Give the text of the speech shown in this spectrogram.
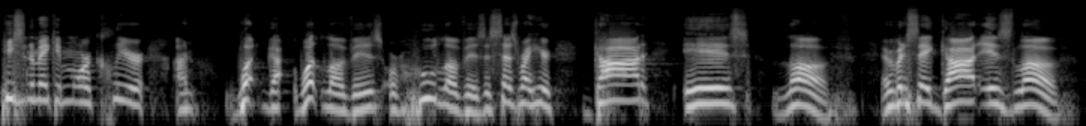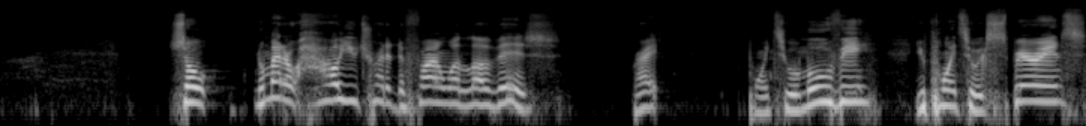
he's going to make it more clear on what, God, what love is or who love is. It says right here, God is love. Everybody say, God is love. So, no matter how you try to define what love is, right? Point to a movie, you point to experience,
